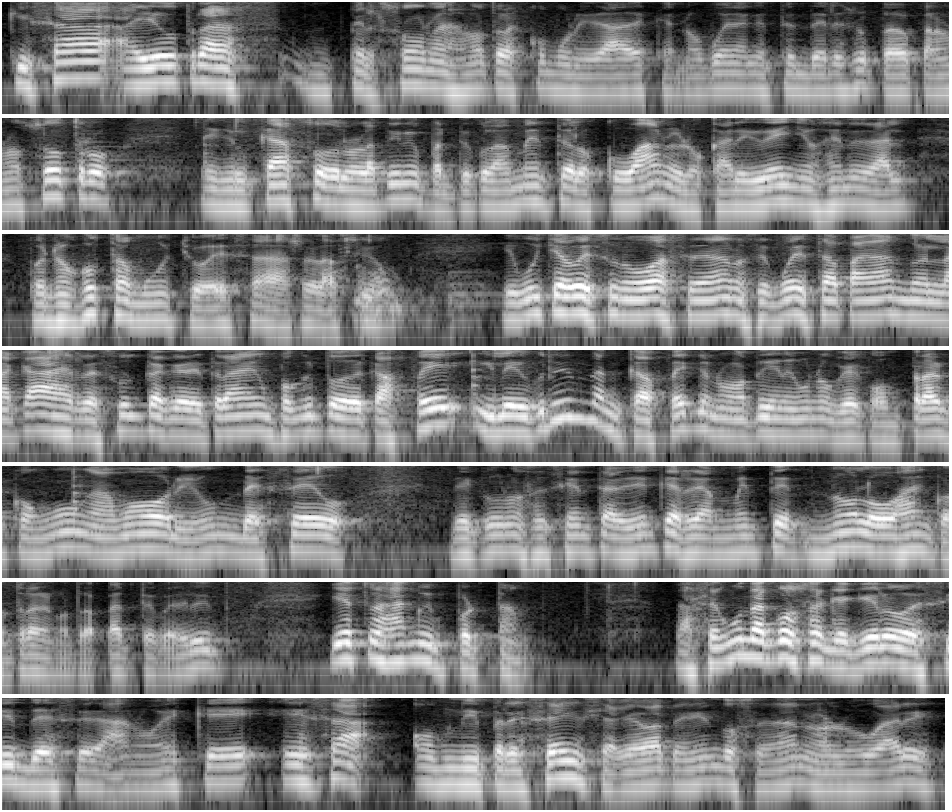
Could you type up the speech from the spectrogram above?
Quizá hay otras personas, otras comunidades que no puedan entender eso, pero para nosotros, en el caso de los latinos, particularmente los cubanos y los caribeños en general, pues nos gusta mucho esa relación. Y muchas veces uno va a cenar, no se puede estar pagando en la caja y resulta que le traen un poquito de café y le brindan café que no tiene uno que comprar con un amor y un deseo de que uno se sienta bien, que realmente no lo vas a encontrar en otra parte, Pedrito. Y esto es algo importante. La segunda cosa que quiero decir de Sedano es que esa omnipresencia que va teniendo Sedano en los lugares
